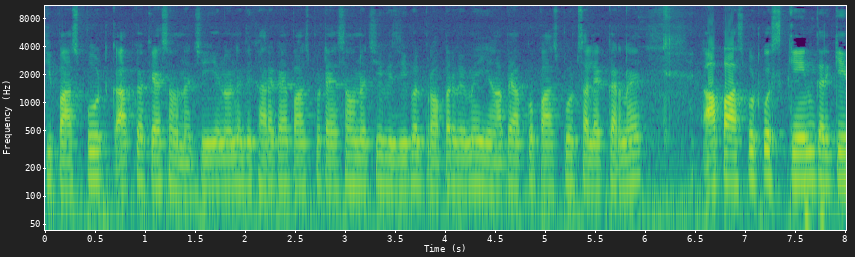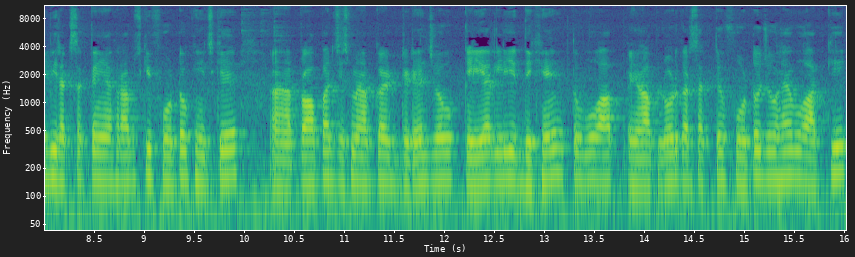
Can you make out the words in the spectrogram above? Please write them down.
कि पासपोर्ट आपका कैसा होना चाहिए। इन्होंने दिखा रखा है पासपोर्ट ऐसा होना चाहिए विजिबल प्रॉपर वे में यहाँ पर आपको पासपोर्ट सेलेक्ट करना है। आप पासपोर्ट को स्कैन करके भी रख सकते हैं या फिर आप उसकी फ़ोटो खींच के प्रॉपर जिसमें आपका डिटेल जो क्लियरली दिखें तो वो आप यहाँ अपलोड कर सकते हो। फ़ोटो जो है वो आपकी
